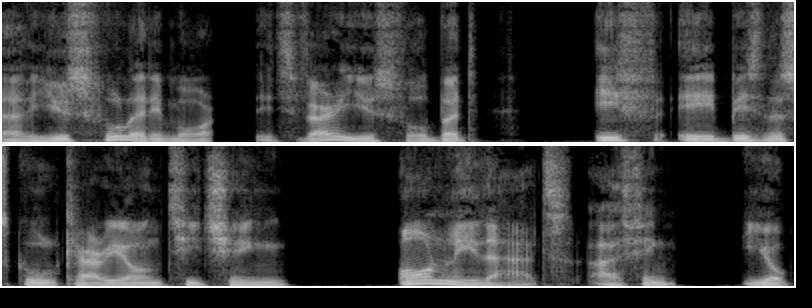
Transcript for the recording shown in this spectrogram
uh, useful anymore. It's very useful, but if a business school carry on teaching only that, I think you're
